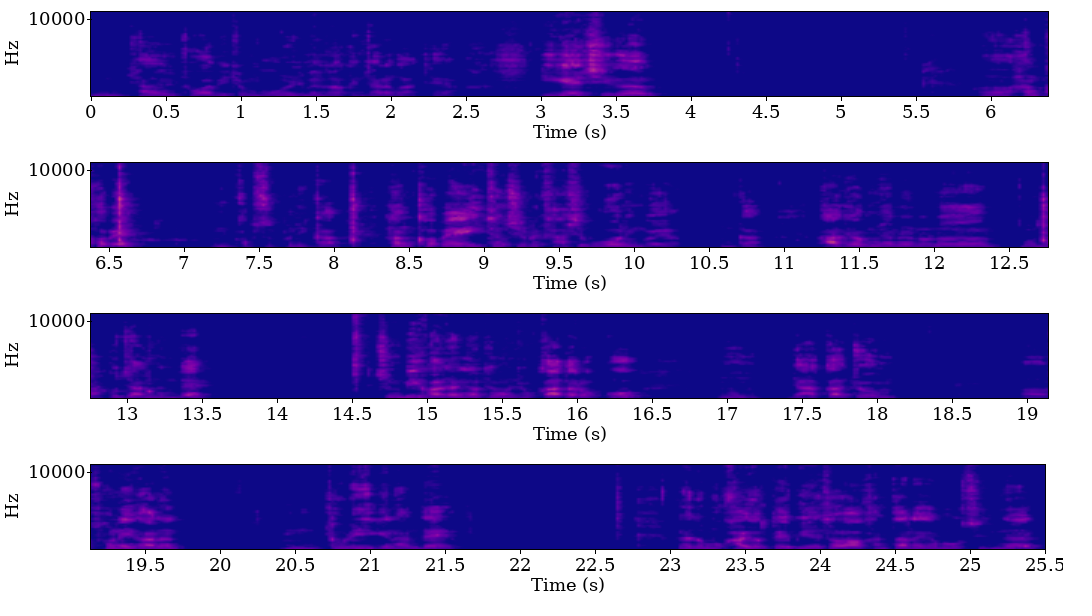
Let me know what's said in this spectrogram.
음, 잘 조합이 좀 어울리면서 괜찮은 것 같아요. 이게 지금 어, 한 컵에 음, 컵 스프니까 한 컵에 2,745원인 거예요. 그러니까 가격 면으로는 뭐 나쁘지 않는데 준비 과정이 어떻게 보면 좀 까다롭고 음, 약간 좀 어, 손이 가는 음, 조리이긴 한데 그래도 뭐 가격대에 비해서 간단하게 먹을 수 있는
